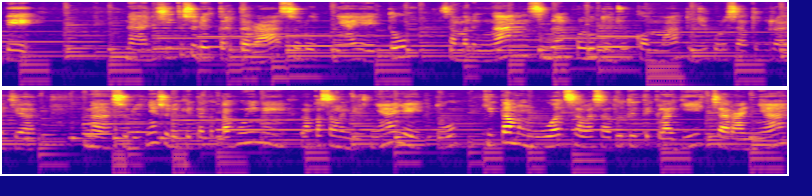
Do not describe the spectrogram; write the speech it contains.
B. Nah, di situ sudah tertera sudutnya yaitu sama dengan 97,71 derajat. Nah, sudutnya sudah kita ketahui nih. Langkah selanjutnya yaitu kita membuat salah satu titik lagi. Caranya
